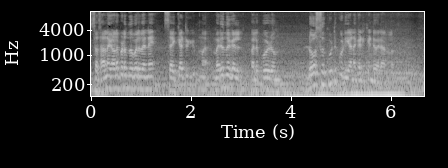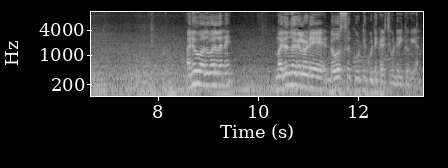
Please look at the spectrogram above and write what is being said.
സാധാരണ കാണപ്പെടുന്നത് പോലെ തന്നെ സൈക്കാട്രിക് മരുന്നുകൾ പലപ്പോഴും ഡോസ് കൂട്ടിക്കൂടിയാണ് കഴിക്കേണ്ടി വരാറുള്ളത്. അനു അതുപോലെ തന്നെ മരുന്നുകളുടെ ഡോസ് കൂട്ടിക്കൂട്ടി കഴിച്ചുകൊണ്ടിരിക്കുകയാണ്.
